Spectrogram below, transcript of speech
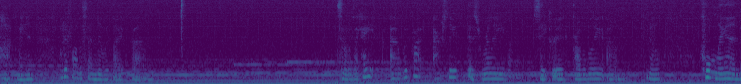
Fuck, man. What if all of a sudden it was like, um, so it was like, hey, uh, we've got actually this really sacred, probably, um, you know, cool land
